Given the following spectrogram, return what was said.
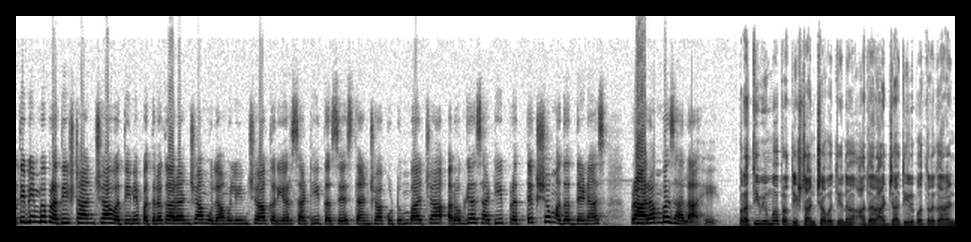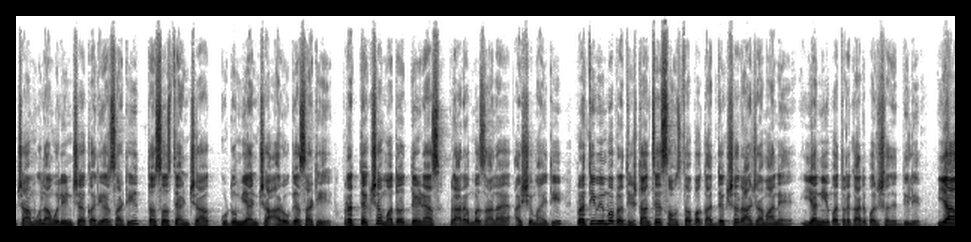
प्रतिबिंब प्रतिष्ठानच्या वतीने पत्रकारांच्या मुलामुलींच्या करिअरसाठी तसेच त्यांच्या कुटुंबाच्या आरोग्यासाठी प्रत्यक्ष मदत देण्यास प्रारंभ झाला आहे. प्रतिबिंब प्रतिष्ठानच्या वतीनं आता राज्यातील पत्रकारांच्या मुलामुलींच्या करिअरसाठी तसंच त्यांच्या कुटुंबियांच्या आरोग्यासाठी प्रत्यक्ष मदत देण्यास प्रारंभ झाला आहे अशी माहिती प्रतिबिंब प्रतिष्ठानचे संस्थापक अध्यक्ष राजा माने यांनी पत्रकार परिषदेत दिली. या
